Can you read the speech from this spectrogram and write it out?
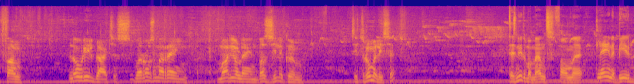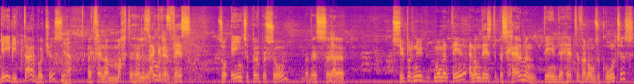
van laurielblaadjes, wat rozemarijn, marjolein, basilicum, citroenmelissen. Het is nu het moment van eh, kleine baby tarbotjes. Ja. En ik vind dat machtige, Dat lekkere vis. Zo eentje per persoon. Dat is... eh, Ja. super nu momenteel. En om deze te beschermen tegen de hitte van onze kooltjes,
